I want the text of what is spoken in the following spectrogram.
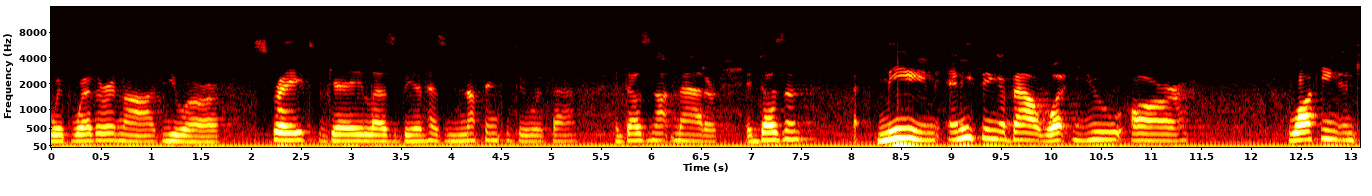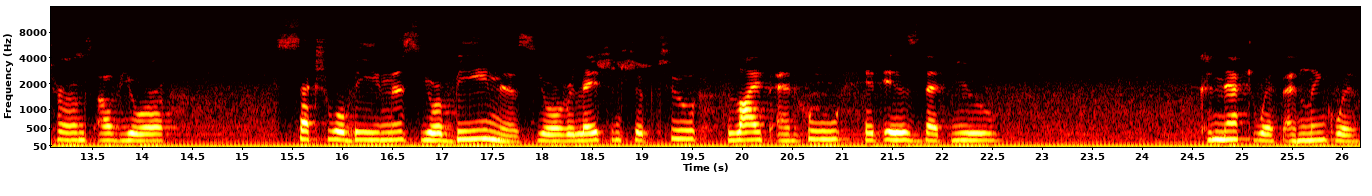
with whether or not you are straight, gay, lesbian, has nothing to do with that. It does not matter. It doesn't mean anything about what you are walking in terms of your sexual beingness, your beingness, your relationship to life and who it is that you connect with and link with.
